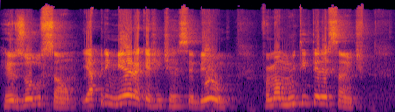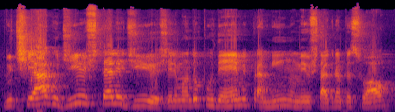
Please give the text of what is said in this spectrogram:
resolução. E a primeira que a gente recebeu foi uma muito interessante do Tiago Dias Teledias. Ele mandou por DM para mim no meu Instagram pessoal.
